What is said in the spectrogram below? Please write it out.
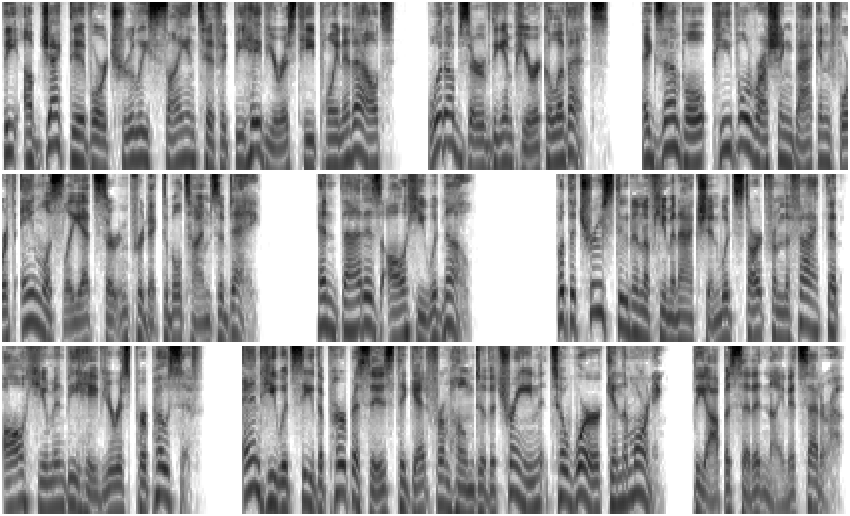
The objective or truly scientific behaviorist, he pointed out, would observe the empirical events. Example, people rushing back and forth aimlessly at certain predictable times of day. And that is all he would know. But the true student of human action would start from the fact that all human behavior is purposive, and he would see the purposes to get from home to the train to work in the morning, the opposite at night, etc.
